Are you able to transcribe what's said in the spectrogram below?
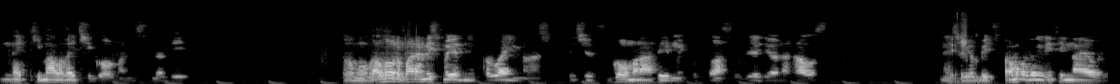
neki malo veći golman mislim da bi to mogao. Ali dobro, barem nismo jedni u problemima što se tiče golmana, vidimo i Courtois se ozlijedio, nažalost. Neće ga biti, pa možda niti na euro.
